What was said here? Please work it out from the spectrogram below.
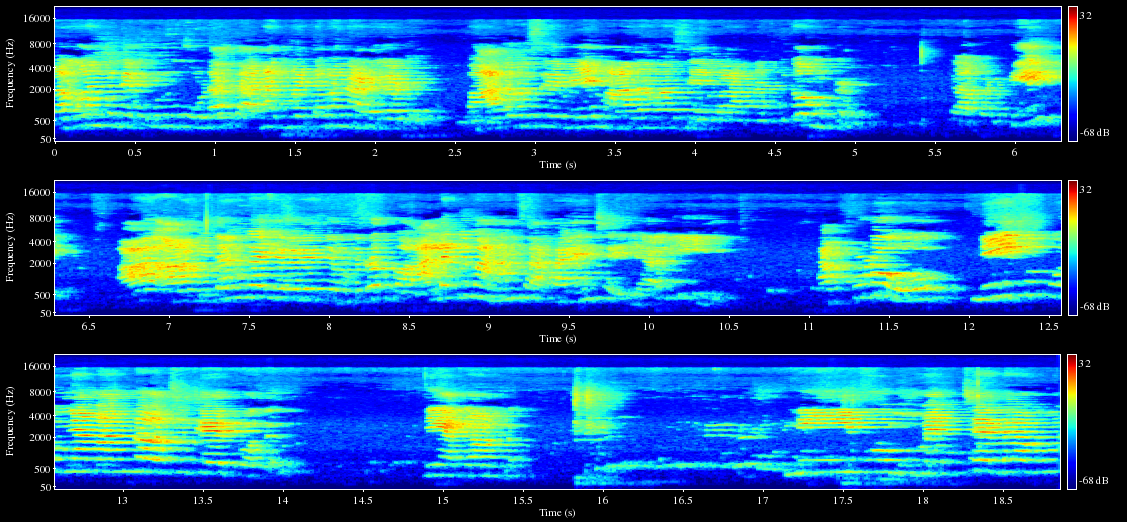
భగవంతుడు ఎప్పుడు కూడా తనకు పెట్టమని అడగాడు. మాధవ సేవే మాధవ సేవ అన్నట్టుగా ఉంటాడు. కాబట్టి ఆ ఆ విధంగా ఎవరైతే ఉంటారో వాళ్ళకి మనం సహాయం చేయాలి. అప్పుడు నీకు పుణ్యం అంతా వచ్చి చేరిపోతుంది. నీ అకౌంట్ నీవు మెచ్చదము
